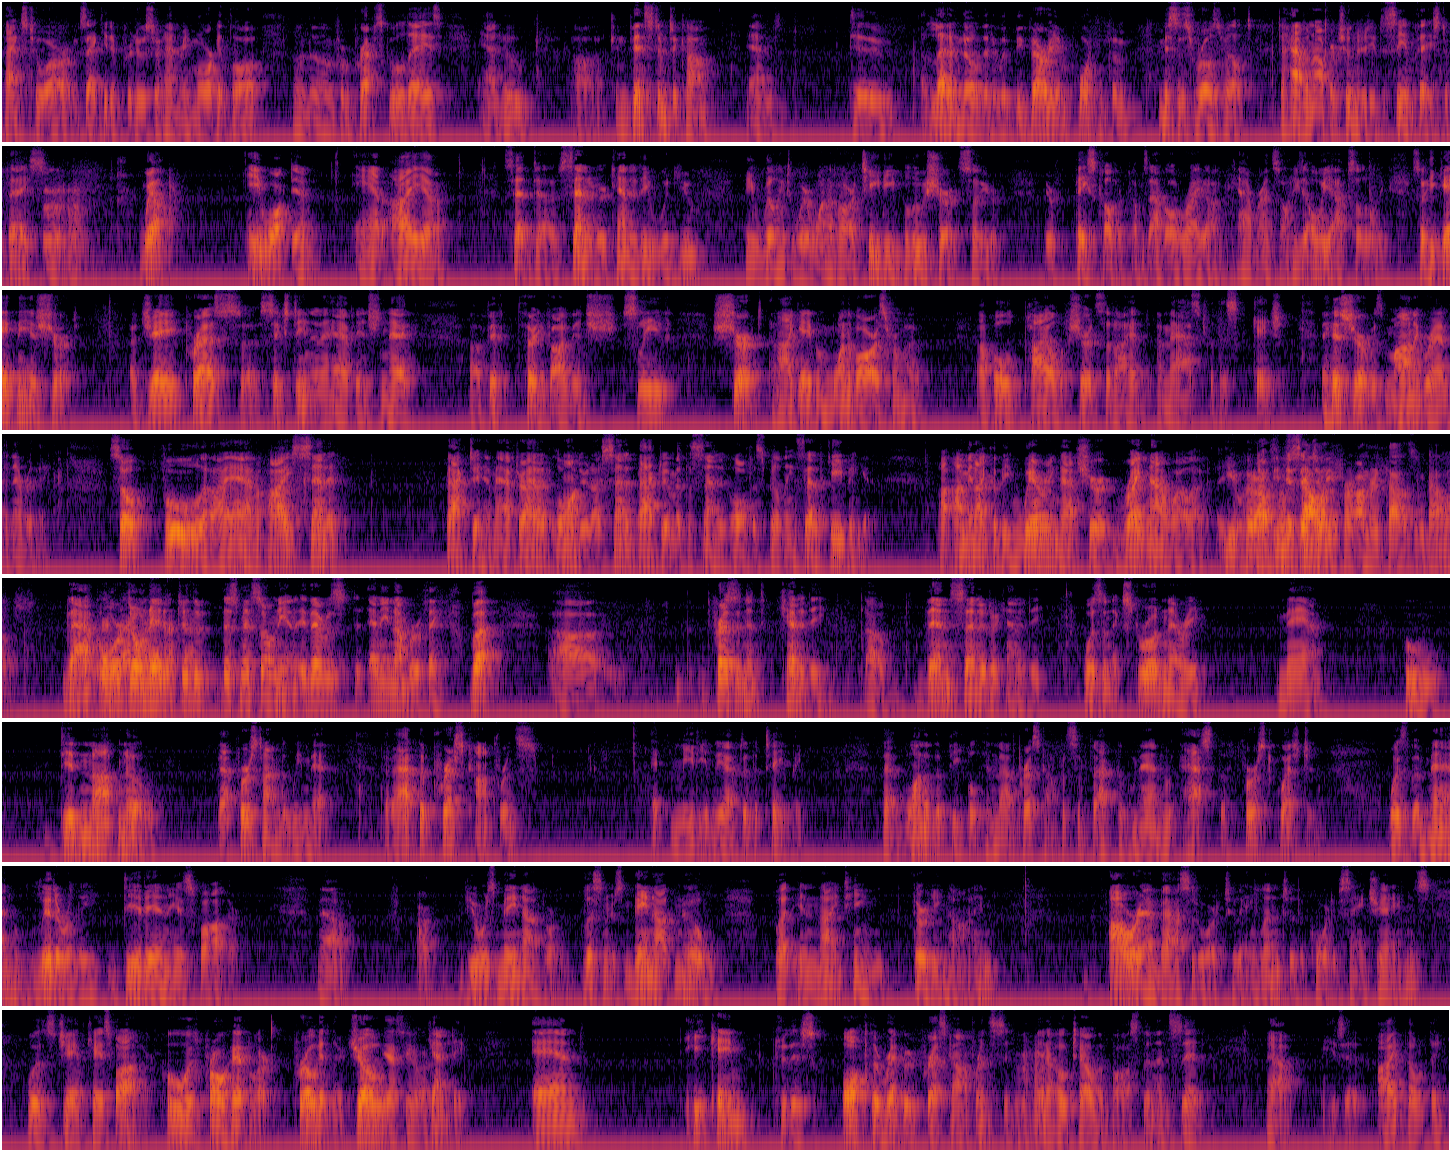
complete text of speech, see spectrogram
thanks to our executive producer, Henry Morgenthau, who knew him from prep school days and who uh, convinced him to come and to let him know that it would be very important for Mrs. Roosevelt to have an opportunity to see him face to face. hmm Well, he walked in, and I uh, said, uh, Senator Kennedy, would you be willing to wear one of our TV blue shirts so your your face color comes out all right on camera and so on. He said, oh yeah, absolutely. So he gave me his shirt, a J press, 16 and a half inch neck, 35 inch sleeve shirt, and I gave him one of ours from a, a whole pile of shirts that I had amassed for this occasion. Now, his shirt was monogrammed and everything. So, fool that I am, I sent it back to him. After I had it laundered, I sent it back to him at the Senate office building instead of keeping it. I, I mean, I could be wearing that shirt right now while I, you could also this sell interview. it for hundred thousand dollars. That or donate it to the, the Smithsonian. There was any number of things, but uh, President Kennedy, uh, then Senator Kennedy, was an extraordinary man who did not know that first time that we met that at the press conference, immediately after the taping, that one of the people in that press conference, in fact, the man who asked the first question, was the man who literally did in his father. Now, our viewers may not, or listeners may not know, but in 1939, our ambassador to England, to the court of St. James, was JFK's father. Who was pro Hitler? Pro Hitler, Joe yes, he was. Kennedy. And he came to this off the record press conference in, mm-hmm. in, a hotel in Boston and said, Now, he said, I don't think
